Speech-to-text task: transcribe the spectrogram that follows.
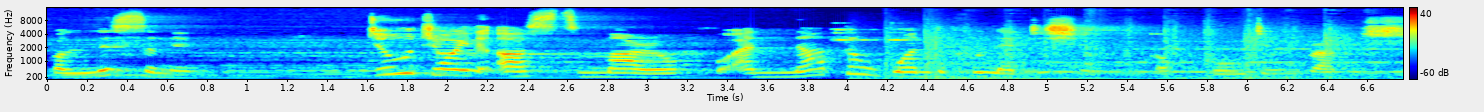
for listening. Do join us tomorrow for another wonderful edition of Golden Rubbish.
